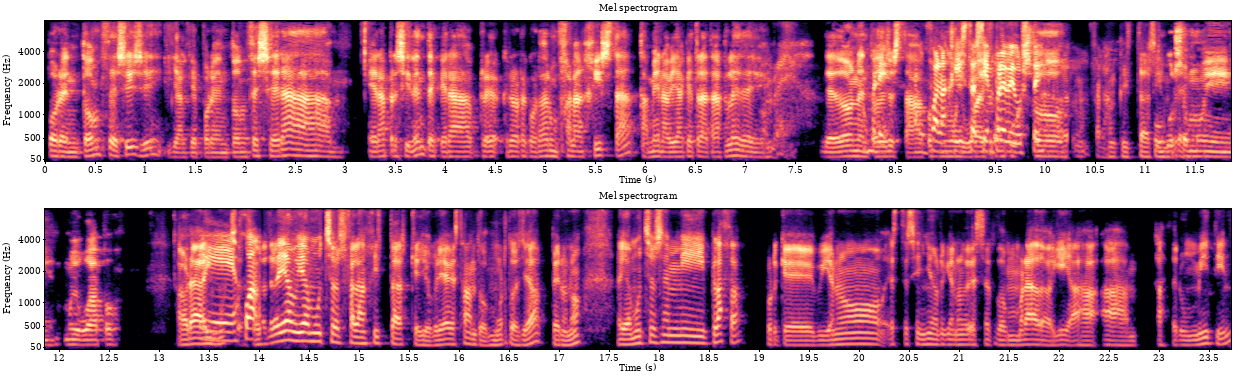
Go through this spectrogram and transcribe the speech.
por entonces, sí, sí, y al que por entonces era, era presidente, que era, creo recordar, un falangista, también había que tratarle de, Hombre, de don, entonces Hombre, estaba un falangista guay, siempre de un usted. curso- falangista Un curso siempre. muy, muy guapo. Ahora hay Eh, muchos. Juan- El otro día había muchos falangistas que yo creía que estaban todos muertos ya, pero no. Había muchos en mi plaza, porque vino este señor que no debe ser nombrado aquí a, a- a hacer un meeting.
